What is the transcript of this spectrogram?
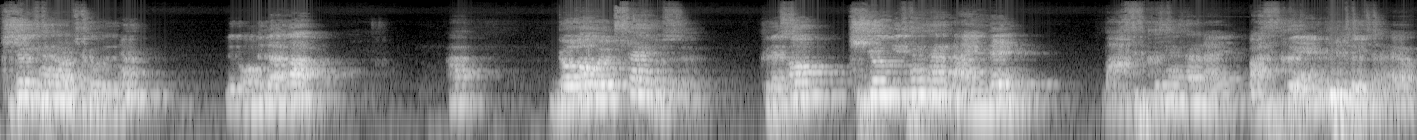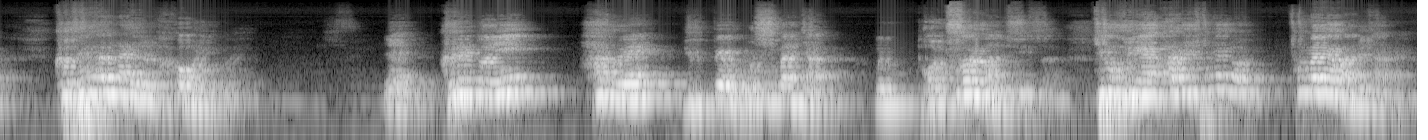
기적의 생산업체거든요. 근데 거기다가 아, 몇 억을 투자해줬어요. 그래서 기저귀 생산 라인을 마스크 생산 라인, 마스크 앰플리터 있잖아요. 그 생산 라인을 바꿔버린 거예요. 예, 그랬더니 하루에 650만 장을 더 추가로 만들 수 있어요. 지금 우리가 하루에 천만, 천만 장 만들잖아요.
